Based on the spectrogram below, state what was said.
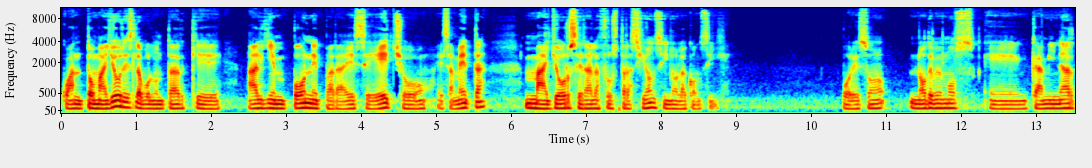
cuanto mayor es la voluntad que alguien pone para ese hecho, esa meta, mayor será la frustración si no la consigue. Por eso no debemos encaminar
